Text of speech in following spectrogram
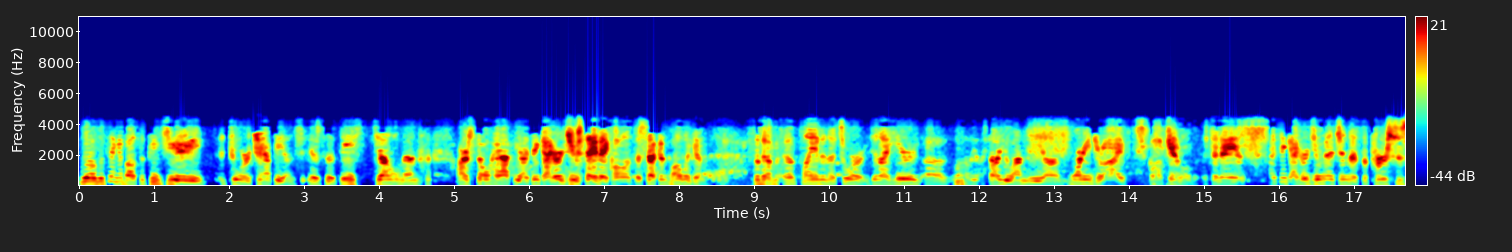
Well, the thing about the PGA Tour champions is that these gentlemen are so happy. I think I heard you say they call it the second mulligan for them uh, playing in a tour. Did I hear? Uh, I saw you on the uh, morning drive golf channel today, and I think I heard you mention that the purse is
